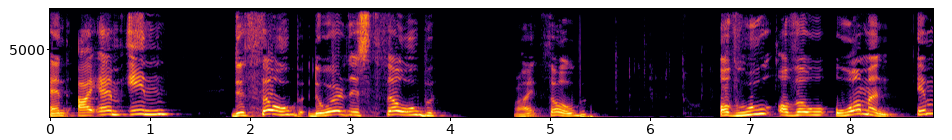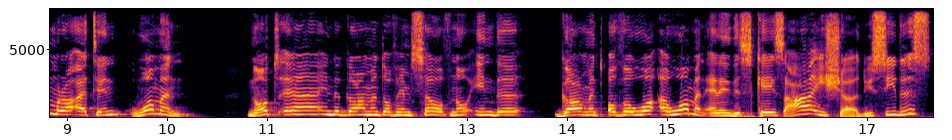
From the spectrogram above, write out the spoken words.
and I am in the thobe. The word is thobe, right? Thobe of who? Of a woman. Imra'atin, woman. Not uh, in the garment of himself, no, in the garment of a, a woman. And in this case, Aisha. Do you see this?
